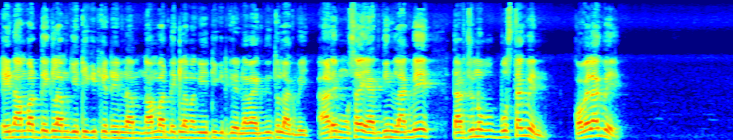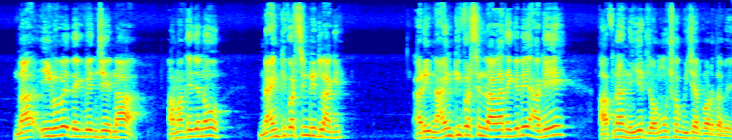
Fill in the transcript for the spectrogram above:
এই নাম্বার দেখলাম, গিয়ে টিকিট কেটে নিলাম নাম্বার দেখলাম, গিয়ে টিকিট কেটে নিলাম, একদিন তো লাগবেই। আরে মশাই, একদিন লাগবে, তার জন্য বসে থাকবেন? কবে লাগবে? না, এইভাবে দেখবেন যে না, আমাকে যেন নাইনটি পার্সেন্টই লাগে। আর এই নাইনটি পার্সেন্ট লাগাতে গেলে আগে আপনার নিজের জন্মছক বিচার করতে হবে।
